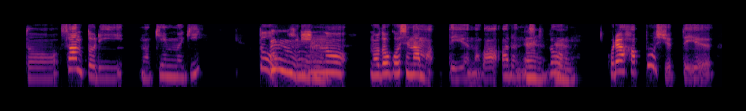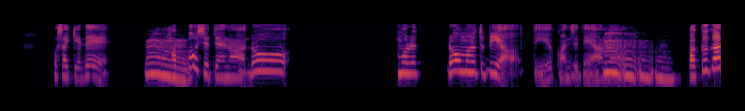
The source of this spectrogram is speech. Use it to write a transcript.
と、サントリーの金麦と、うんうんうんキリンの喉越し生っていうのがあるんですけど、うんこれは発泡酒っていうお酒で、うん、発泡酒っていうのはローモルローモルトビアっていう感じであの、うんうんうんうん。麦芽っ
